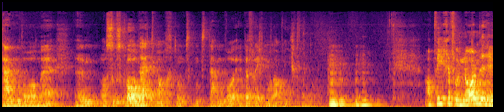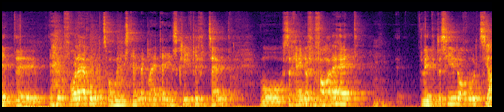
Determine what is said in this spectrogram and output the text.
dem, was man ähm, was aus Gewohnheit macht und, und dem, was eben vielleicht mal abweicht von Norm. Abweichen von Norm, der hat äh, vorher kurz, wo wir uns kennengelernt haben, ein Geschichtchen erzählt, wo sich einer verfahren hat. Mhm. Wollt ihr das hier noch kurz ja,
